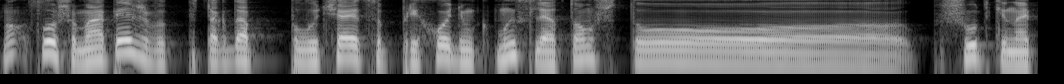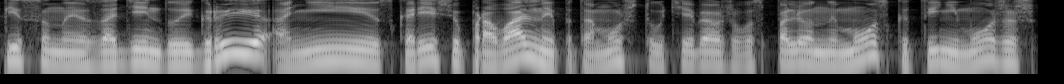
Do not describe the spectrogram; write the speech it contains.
Ну, слушай, мы опять же вот тогда, получается, приходим к мысли о том, что шутки, написанные за день до игры, они, скорее всего, провальные, потому что у тебя уже воспаленный мозг, и ты не можешь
